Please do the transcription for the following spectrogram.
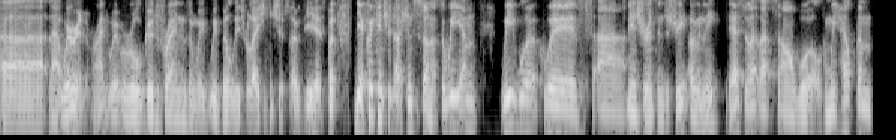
uh, that we're in, right? We're, we're all good friends, and we we built these relationships over the years. But yeah, quick introduction to Sønr. So we um we work with uh, the insurance industry only, yeah. So that, that's our world, and we help them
